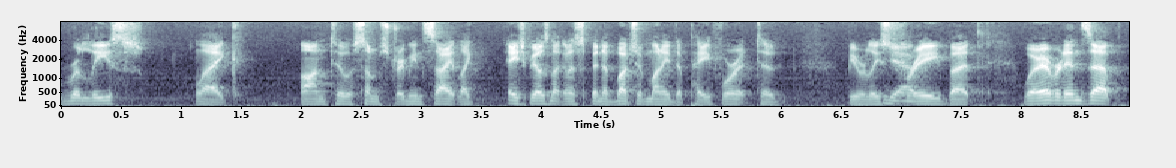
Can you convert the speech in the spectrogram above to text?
release like onto some streaming site. Like HBO's not going to spend a bunch of money to pay for it to be released Yeah. free, but wherever it ends up,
